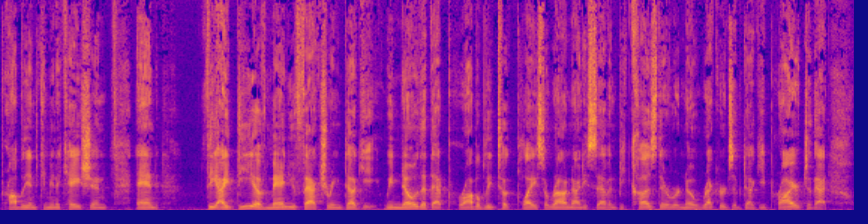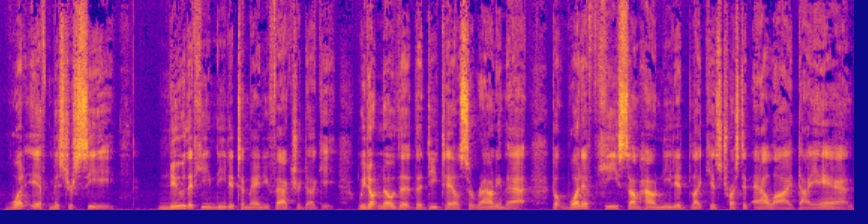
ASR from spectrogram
probably in communication. And the idea of manufacturing Dougie, we know that that probably took place around 97 because there were no records of Dougie prior to that. What if Mr. C knew that he needed to manufacture Dougie. We don't know the, the details surrounding that, but what if he somehow needed like his trusted ally, Diane,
